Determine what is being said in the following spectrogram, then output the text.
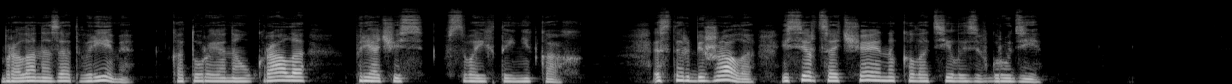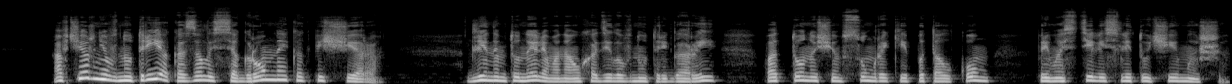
брала назад время, которое она украла, прячась в своих тайниках. Эстер бежала, и сердце отчаянно колотилось в груди. Овчарня внутри оказалась огромной, как пещера. Длинным туннелем она уходила внутрь горы, под тонущим в сумраке потолком примостились летучие мыши.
